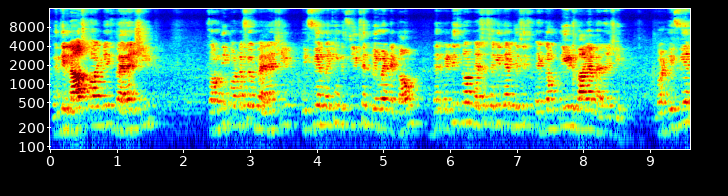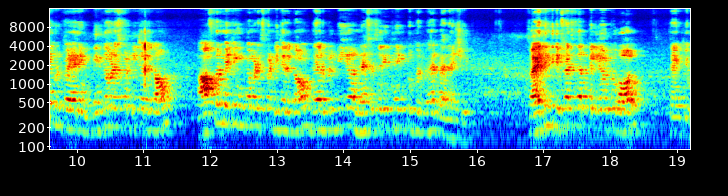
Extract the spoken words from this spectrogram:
Then the last point is balance sheet. From the point of view of balance sheet if we are making receipts and payment account then it is not necessary that this is accompanied by a balance sheet. But if we are preparing income and expenditure account after making income and expenditure account there will be a necessary thing to prepare balance sheet so I think the differences are clear to all. Thank you.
